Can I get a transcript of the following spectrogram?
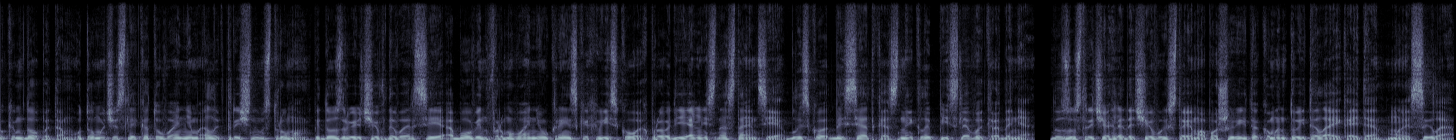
жорстоким допитам, у тому числі катуванням електричним струмом, підозрюючи в диверсії або в інформуванні українських військових про діяльність на станції. Близько десятка зникли після викрадення. До зустрічі глядачі вистоїмо, поширюйте, коментуйте, лайкайте. Ми сила.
